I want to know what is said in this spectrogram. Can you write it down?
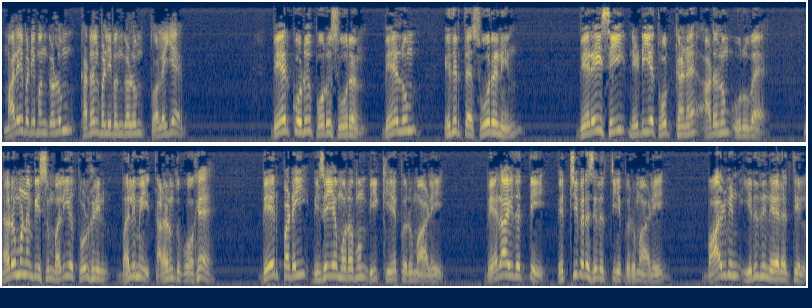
மலை வடிவங்களும் கடல் வடிவங்களும் தொலைய வேர்க்கொடு பொறு சூரன் வேலும் எதிர்த்த சூரனின் விரைசை நெடிய தோற்கன அடலும் உருவ. நறுமணம் வீசும் வலிய தோள்களின் வலிமை தளர்ந்து போக வேற்படை விஜயமுறவும் வீக்கிய பெருமாளே. வேலாயுதத்தை வெற்றி பெற செலுத்திய பெருமாளே வாழ்வின் இறுதி நேரத்தில்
